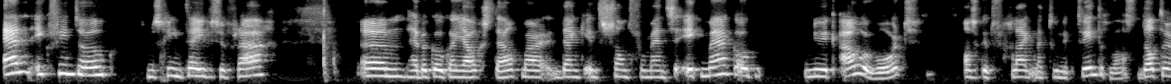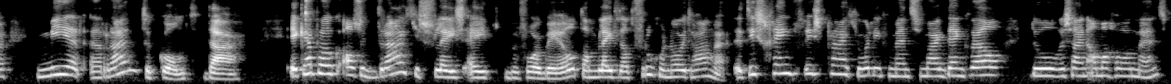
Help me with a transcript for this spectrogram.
en ik vind ook, misschien tevens een vraag... Um, heb ik ook aan jou gesteld, maar ik denk interessant voor mensen. Ik merk ook, nu ik ouder word, als ik het vergelijk met toen ik twintig was, dat er meer ruimte komt daar. Ik heb ook als ik draadjesvlees eet bijvoorbeeld, dan bleef dat vroeger nooit hangen. Het is geen fris praatje hoor, lieve mensen, maar ik denk wel, ik bedoel, we zijn allemaal gewoon mens.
